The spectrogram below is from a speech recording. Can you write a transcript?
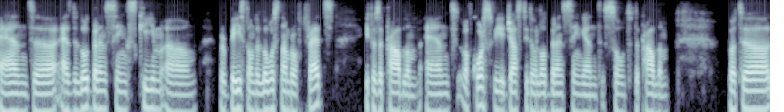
And uh, as the load balancing scheme um, were based on the lowest number of threads, it was a problem. And of course, we adjusted our load balancing and solved the problem. But uh,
